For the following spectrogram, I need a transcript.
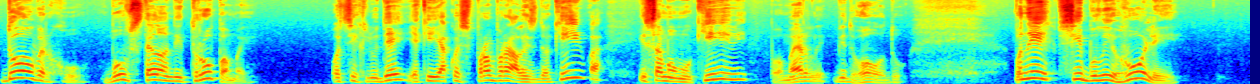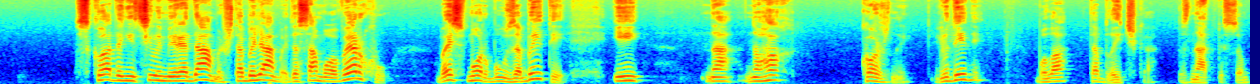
доверху був встелений трупами оцих людей, які якось пробрались до Києва і самому Києві померли від голоду. Вони всі були голі, складені цілими рядами, штабелями до самого верху. Весь мор був забитий, і на ногах кожної людини була табличка з надписом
